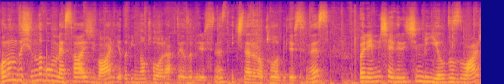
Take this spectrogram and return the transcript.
Onun dışında bu mesaj var ya da bir not olarak da yazabilirsiniz. İçine de not alabilirsiniz. Önemli şeyler için bir yıldız var.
